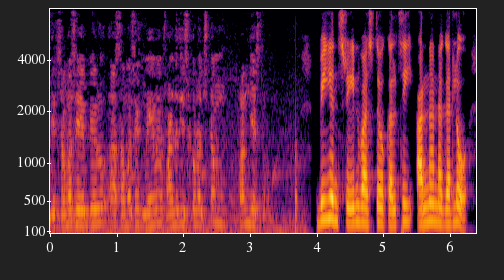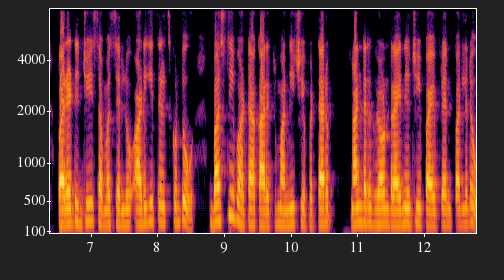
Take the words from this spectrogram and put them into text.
మీరు సమస్య చెప్పారు. ఆ సమస్యకు మేమే ఫండ్ తీసుకొని వచ్చినాం. పని చేస్తున్నాం. బిఎన్ శ్రీనివాస్తో కలిసి అన్నానగర్లో పర్యటించి సమస్యలను అడిగి తెలుసుకుంటూ బస్తీ బాటా కార్యక్రమాన్ని చేపట్టారు. అండర్ గ్రౌండ్ డ్రైనేజీ పైప్ లైన్ పనులను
